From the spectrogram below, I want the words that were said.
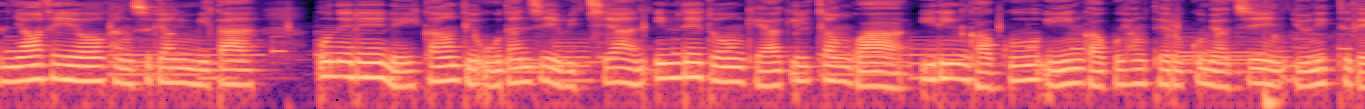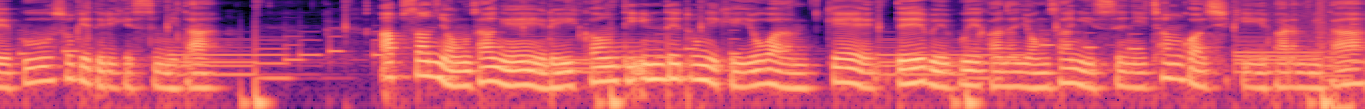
안녕하세요. 강수경입니다. 오늘은 레이카운티 5단지에 위치한 임대동 계약 일정과 1인 가구, 2인 가구 형태로 꾸며진 유니트 내부 소개드리겠습니다. 앞선 영상에 레이카운티 임대동의 개요와 함께 내 외부에 관한 영상이 있으니 참고하시기 바랍니다.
